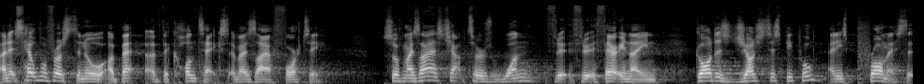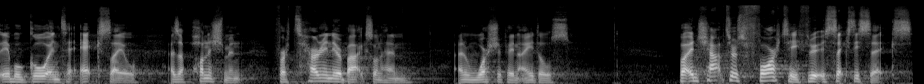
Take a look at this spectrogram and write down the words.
And it's helpful for us to know a bit of the context of Isaiah 40. So, from Isaiah's chapters 1 through 39, God has judged his people and he's promised that they will go into exile as a punishment for turning their backs on him and worshipping idols. But in chapters 40 through to 66,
